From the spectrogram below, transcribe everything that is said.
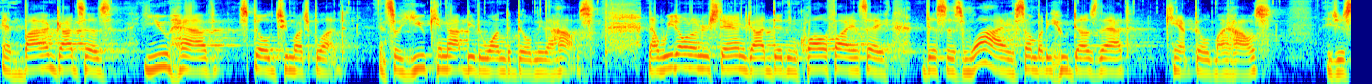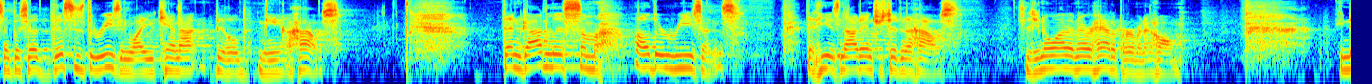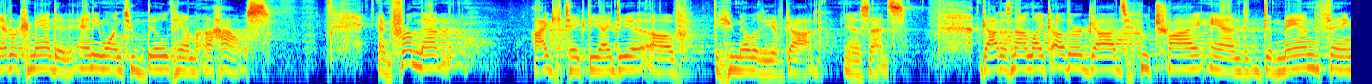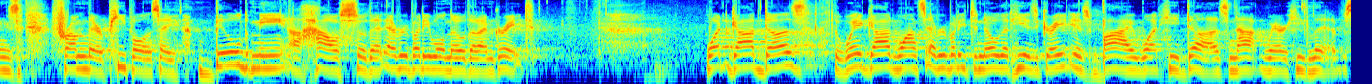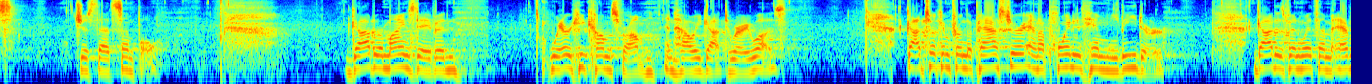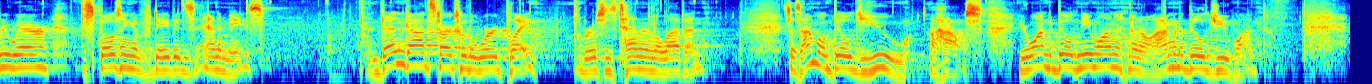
And God says, You have spilled too much blood. And so you cannot be the one to build me the house. Now, we don't understand. God didn't qualify and say, This is why somebody who does that can't build my house. He just simply said, This is the reason why you cannot build me a house. Then God lists some other reasons that he is not interested in a house. He says, You know what? I've never had a permanent home. He never commanded anyone to build him a house. And from that, I take the idea of the humility of God, in a sense. God is not like other gods who try and demand things from their people and say, Build me a house so that everybody will know that I'm great. What God does, the way God wants everybody to know that He is great, is by what He does, not where He lives. Just that simple. God reminds David where he comes from and how he got to where he was. God took him from the pasture and appointed him leader. God has been with him everywhere, disposing of David's enemies. And then God starts with a word play, verses 10 and 11. It says, I'm going to build you a house. You're wanting to build me one? No, no, I'm going to build you one.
